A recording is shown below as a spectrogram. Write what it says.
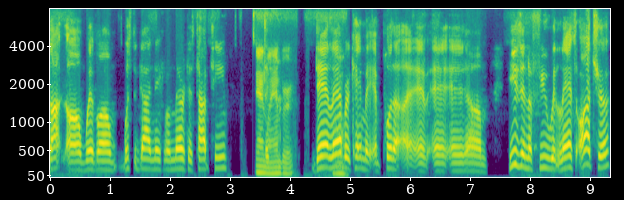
uh, with um, what's the guy name from America's top team? Dan the, Lambert. Dan. Lambert oh. came in and put a and, and, and um, he's in a feud with Lance Archer,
